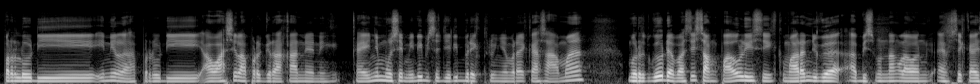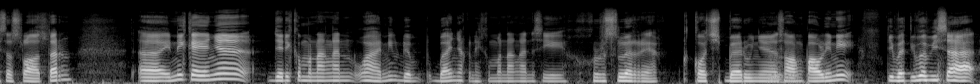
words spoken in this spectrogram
perlu di inilah perlu diawasi lah pergerakannya nih. Kayaknya musim ini bisa jadi breakthrough-nya mereka sama. Menurut gue udah pasti Sang Pauli sih. Kemarin juga abis menang lawan FC Kaiserslautern. Eh ini kayaknya jadi kemenangan. Wah ini udah banyak nih kemenangan si Hursler ya. Coach barunya Sang Pauli ini tiba-tiba bisa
